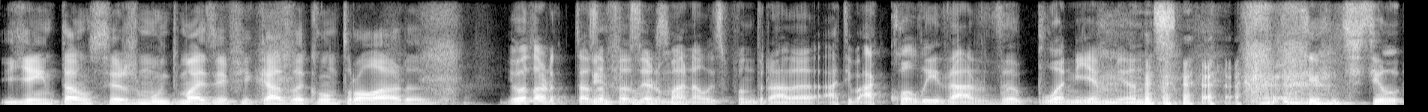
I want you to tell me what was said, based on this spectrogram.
e então seres muito mais eficaz a controlar. Eu adoro que estás a a fazer uma análise ponderada à, tipo, à qualidade de planeamento. Tipo, de estilo,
